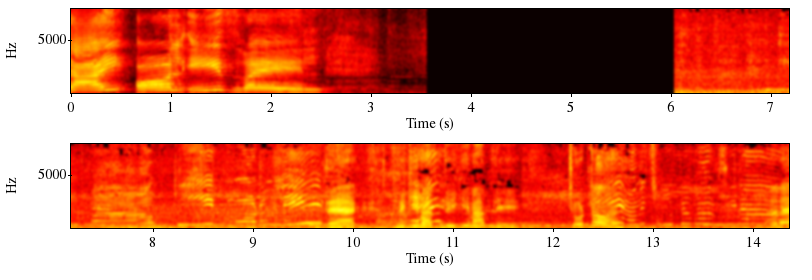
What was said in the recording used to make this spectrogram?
চাই অল ইজ ওয়েল দেখ তুই কি ভাব তুই কি ভাবলি? ছোট। আরে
